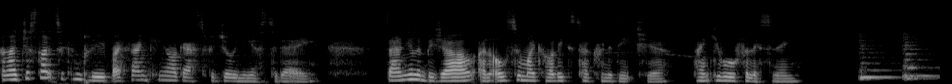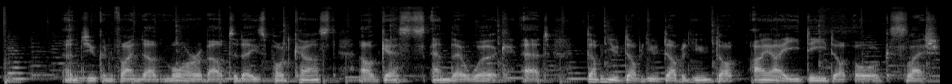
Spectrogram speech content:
And I'd just like to conclude by thanking our guests for joining us today, Daniel and Bijal, and also my colleagues Tucker and Aditya. Thank you all for listening. And you can find out more about today's podcast, our guests and their work at www.iied.org slash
